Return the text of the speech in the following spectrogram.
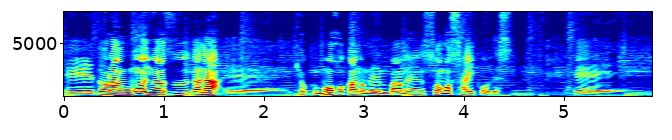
えードラムも言わずがな、えー曲も他のメンバーの演奏も最高です。えー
